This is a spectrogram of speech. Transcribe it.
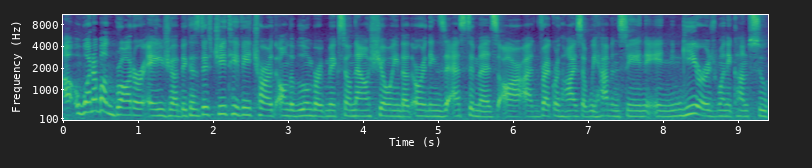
Uh, what about broader Asia? Because this GTV chart on the Bloomberg Mixo now showing that earnings estimates are at record highs that we haven't seen in years when it comes to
